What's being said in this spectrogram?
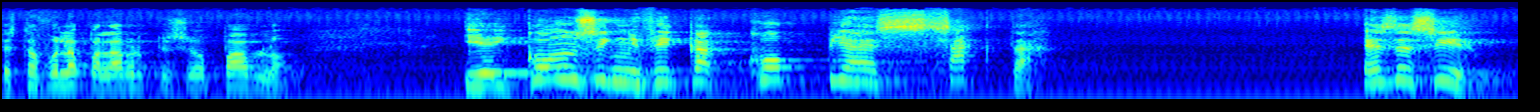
Esta fue la palabra que usó Pablo. Y eikon significa copia exacta. Es decir,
